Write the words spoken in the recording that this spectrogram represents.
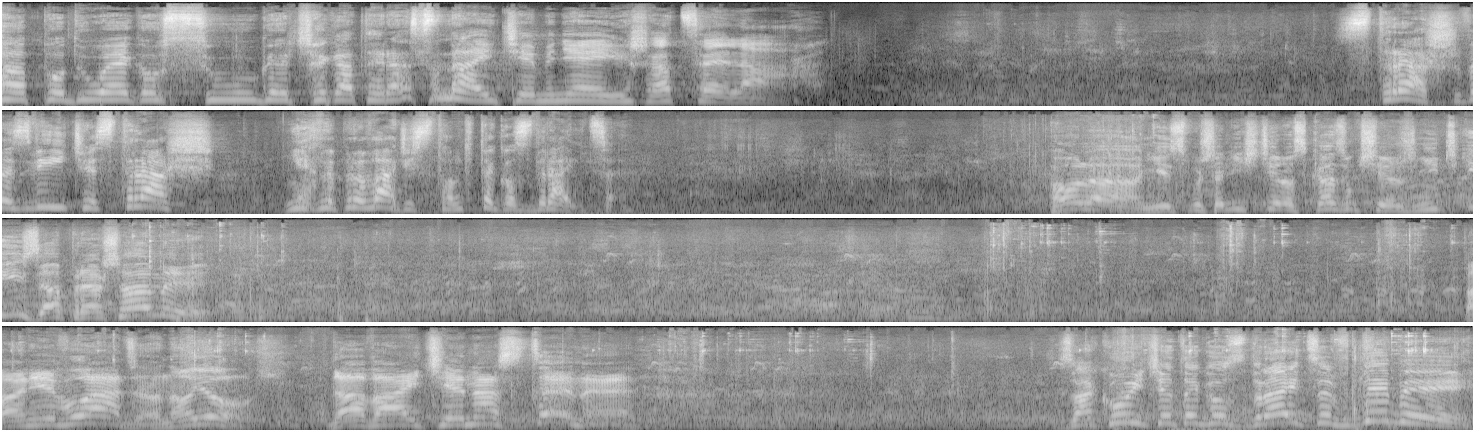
A podłego sługę czeka teraz najciemniejsza cela. Straż, wezwijcie straż! Niech wyprowadzi stąd tego zdrajcę. Hola, nie słyszeliście rozkazu księżniczki? Zapraszamy! Panie władzo, no już! Dawajcie na scenę! Zakujcie tego zdrajcę w dyby!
